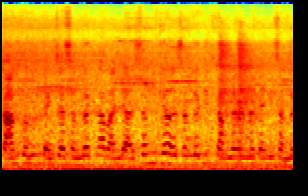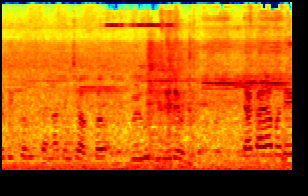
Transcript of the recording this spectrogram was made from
काम करून त्यांच्या संघटना बांधल्या. असंख्य असंघटित कामगारांना त्यांनी संघटित करून त्यांना त्यांचे हक्क मिळवून दिलेले होते. त्या काळामध्ये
